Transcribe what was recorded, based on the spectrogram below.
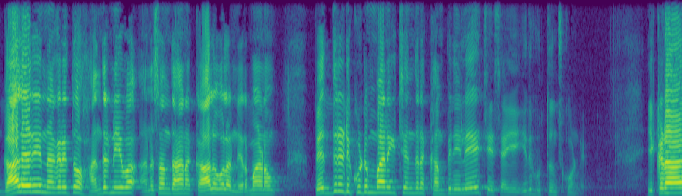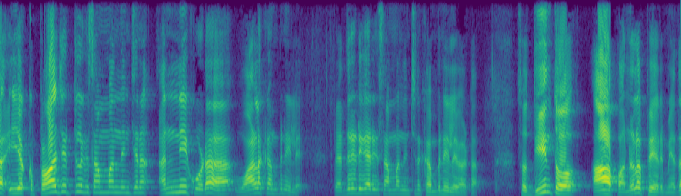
గాలేరీ నగరితో హంద్రనీవ అనుసంధాన కాలువల నిర్మాణం పెద్దిరెడ్డి కుటుంబానికి చెందిన కంపెనీలే చేశాయి ఇది గుర్తుంచుకోండి. ఇక్కడ ఈ యొక్క ప్రాజెక్టులకు సంబంధించిన అన్నీ కూడా వాళ్ళ కంపెనీలే పెద్దిరెడ్డి గారికి సంబంధించిన కంపెనీలేవట సో దీంతో ఆ పనుల పేరు మీద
